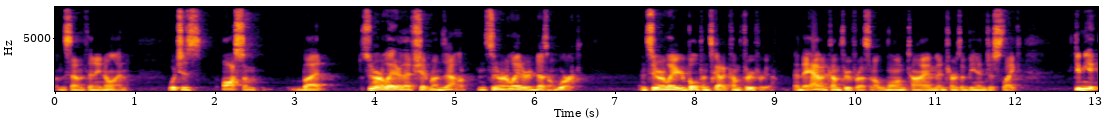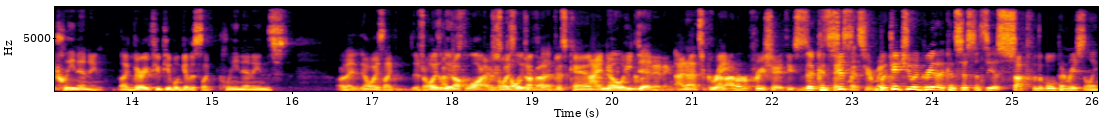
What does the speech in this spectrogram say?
in the seventh inning on, which is awesome. But sooner or later, that shit runs out, and sooner or later, it doesn't work. And sooner or later, your bullpen's got to come through for you. And they haven't come through for us in a long time in terms of being just like, give me a clean inning. Like very few people give us like clean innings, or they always like. There's always a lead just- walk. I There's always a told you about hit. Vizcan. I know he you a clean did. inning. I know that's great. I don't appreciate these the statements consistent, you're making. but can't you agree that consistency has sucked for the bullpen recently?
